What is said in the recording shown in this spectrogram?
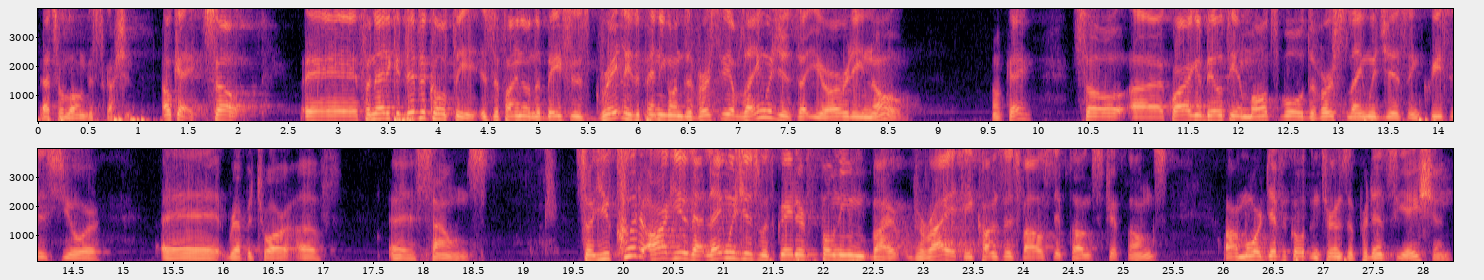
That's a long discussion. Okay, so uh, phonetic difficulty is defined on the basis greatly depending on the diversity of languages that you already know. Okay? So uh, acquiring ability in multiple diverse languages increases your uh, repertoire of uh, sounds. So you could argue that languages with greater phoneme variety, consonants, vowels, diphthongs, triphthongs, are more difficult in terms of pronunciation.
